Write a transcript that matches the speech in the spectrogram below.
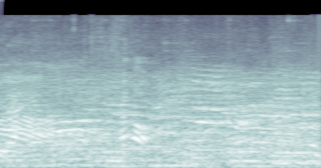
哇你看哦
